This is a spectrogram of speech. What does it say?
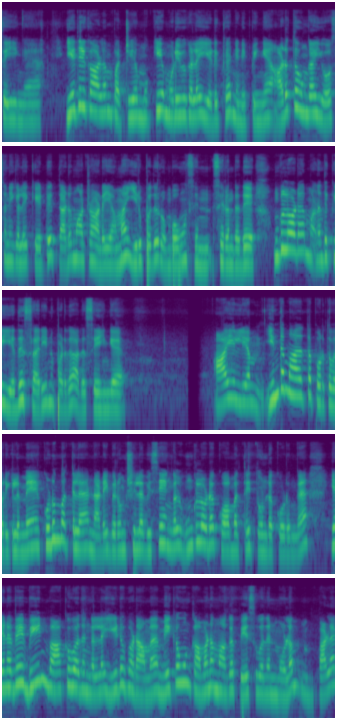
செய்யுங்க. எதிர்காலம் பற்றிய முக்கிய முடிவுகளை எடுக்க நினைப்பீங்க. அடுத்தவங்க யோசனைகளை கேட்டு தடுமாற்றம் அடையாமல் இருப்பது ரொம்பவும் சிறந்தது. உங்களோட மனதுக்கு எது சரின்னு படுதோ அதை செய்யுங்க. ஆயில்யம். இந்த மாதத்தை பொறுத்த வரைக்குமே குடும்பத்தில் நடைபெறும் சில விஷயங்கள் உங்களோட கோபத்தை தூண்டக்கூடுங்க. எனவே வீண் வாக்குவாதங்களில் ஈடுபடாமல் மிகவும் கவனமாக பேசுவதன் மூலம் பல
